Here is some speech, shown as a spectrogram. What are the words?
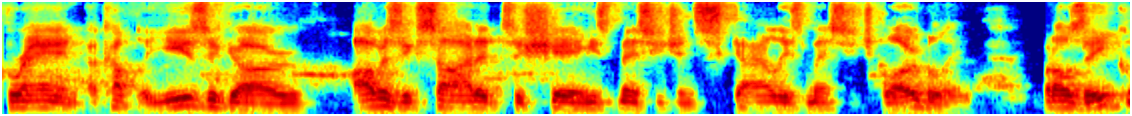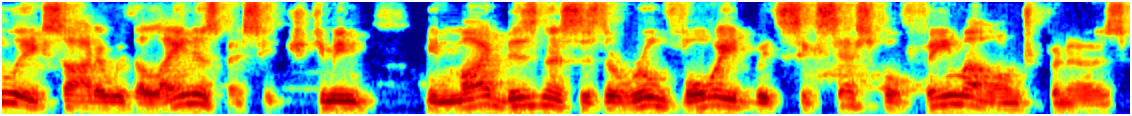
Grant a couple of years ago, I was excited to share his message and scale his message globally. But I was equally excited with Elena's message. Do you mean in my business is a real void with successful female entrepreneurs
